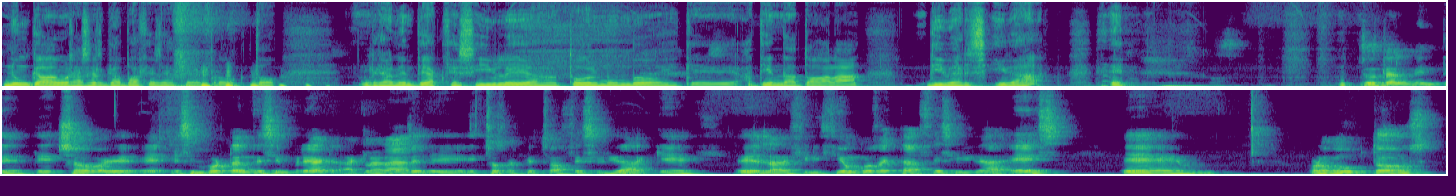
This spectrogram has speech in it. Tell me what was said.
nunca vamos a ser capaces de hacer el producto realmente accesible a todo el mundo y que atienda toda la diversidad. Totalmente. De hecho, eh, eh, es importante siempre ac- aclarar eh, esto respecto a accesibilidad, que eh, la definición correcta de accesibilidad es productos,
